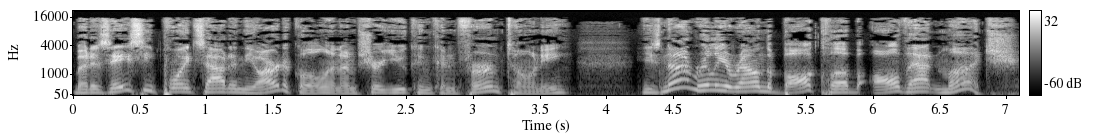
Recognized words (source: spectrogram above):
But as Acee points out in the article, and I'm sure you can confirm, Tony, he's not really around the ball club all that much.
